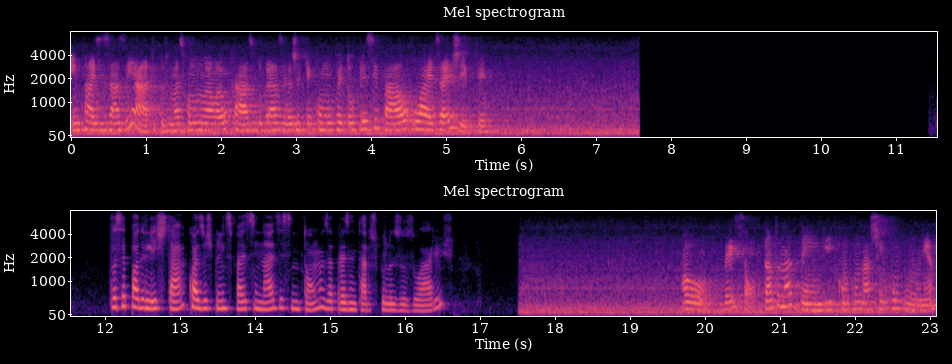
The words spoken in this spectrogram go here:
em países asiáticos, mas como não é o caso do Brasil, a gente tem como vetor principal o Aedes aegypti. Você pode listar quais os principais sinais e sintomas apresentados pelos usuários? Oh, vê só, tanto na dengue como na chikungunya,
